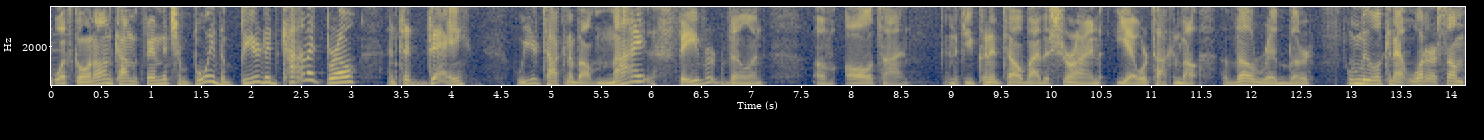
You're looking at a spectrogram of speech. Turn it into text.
What's going on, comic fam? It's your boy, the bearded comic bro. And today we are talking about my favorite villain of all time. And if you couldn't tell by the shrine, yeah, we're talking about the Riddler. We'll be looking at what are some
